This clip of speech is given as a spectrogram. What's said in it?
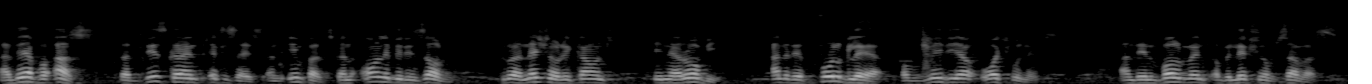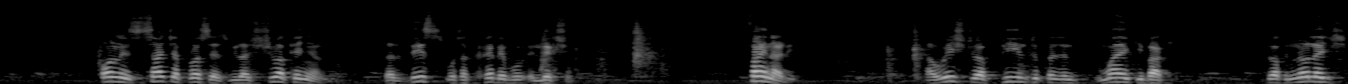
I therefore ask that this current exercise and impasse can only be resolved through a national recount in Nairobi under the full glare of media watchfulness and the involvement of election observers. Only such a process will assure Kenyans that this was a credible election. Finally, I wish to appeal to President Mwai Kibaki to acknowledge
